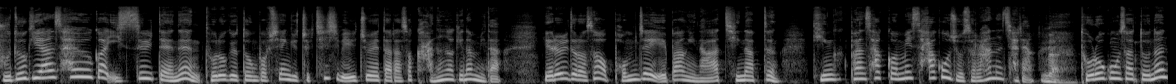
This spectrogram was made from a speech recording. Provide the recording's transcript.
부득이한 사유가 있을 때는 도로교통법 시행규칙 71조에 따라서 가능하긴 합니다. 예를 들어서 범죄 예방이나 진압 등 긴급한 사건 및 사고 조사를 하는 차량, 네. 도로공사 또는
